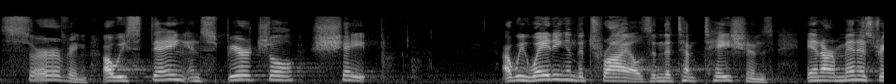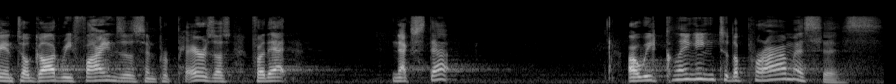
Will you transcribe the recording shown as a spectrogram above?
serving? Are we staying in spiritual shape? Are we waiting in the trials, in the temptations, in our ministry until God refines us and prepares us for that next step? Are we clinging to the promises?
